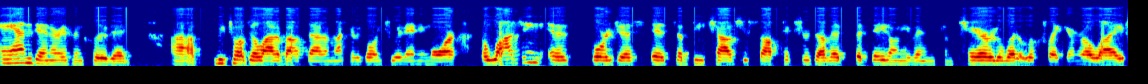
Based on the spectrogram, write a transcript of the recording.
and dinner is included. Uh, we told you a lot about that. I'm not going to go into it anymore. The lodging is gorgeous. It's a beach house. You saw pictures of it, but they don't even compare to what it looks like in real life.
